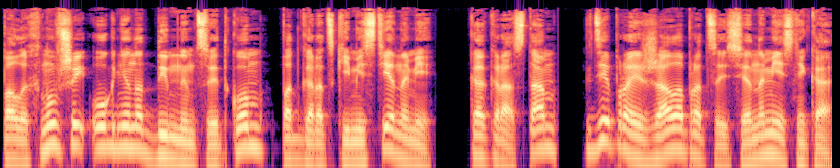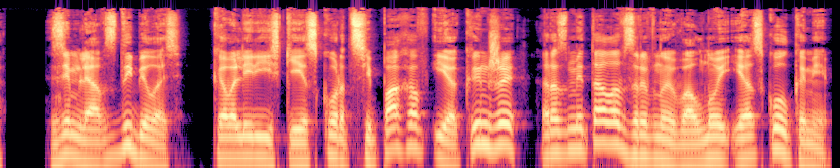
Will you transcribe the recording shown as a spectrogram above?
полыхнувший огненно-дымным цветком под городскими стенами, как раз там, где проезжала процессия наместника. Земля вздыбилась, кавалерийский эскорт сипахов и акынжи разметала взрывной волной и осколками.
